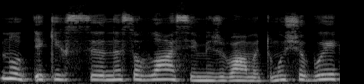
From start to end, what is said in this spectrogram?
ну, якихось несогласій між вами, тому що ви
